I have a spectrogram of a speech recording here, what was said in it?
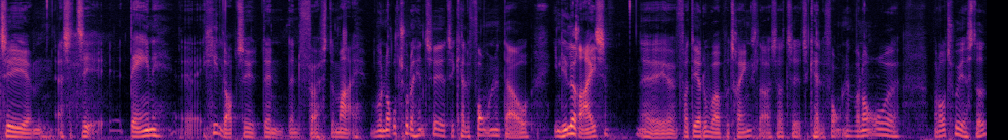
til, øh, altså til dagene øh, helt op til den, den 1. maj. Hvornår tog du hen til, til Kalifornien? Der er jo en lille rejse øh, fra der, du var på træningslejr, så til, til Kalifornien. Hvornår, øh, hvornår tog I afsted?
